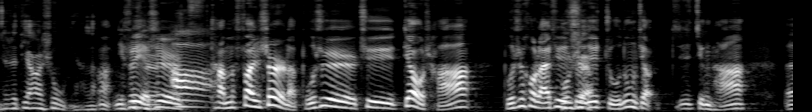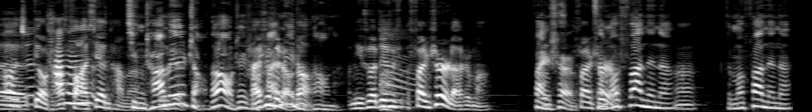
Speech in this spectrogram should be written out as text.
这是第二十五年了啊，你说也是啊他们犯事儿了，不是去调查，不是后来去不是主动叫警察呃调查发现他们，警察没有找到，这个还是没没找找到呢，你说这是哦犯事儿了是吗？犯事儿了，犯事怎么犯的呢？啊怎么犯的呢？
